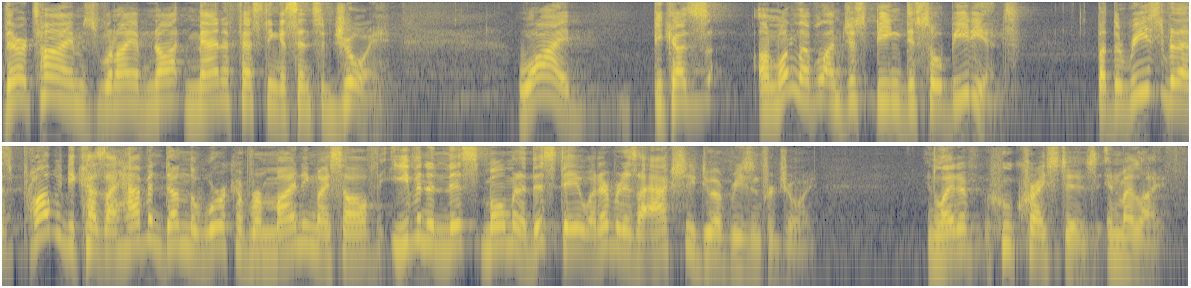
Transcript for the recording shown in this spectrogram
There are times when I am not manifesting a sense of joy. Why? Because on one level, I'm just being disobedient. But the reason for that is probably because I haven't done the work of reminding myself, even in this moment, in this day, whatever it is, I actually do have reason for joy in light of who Christ is in my life.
